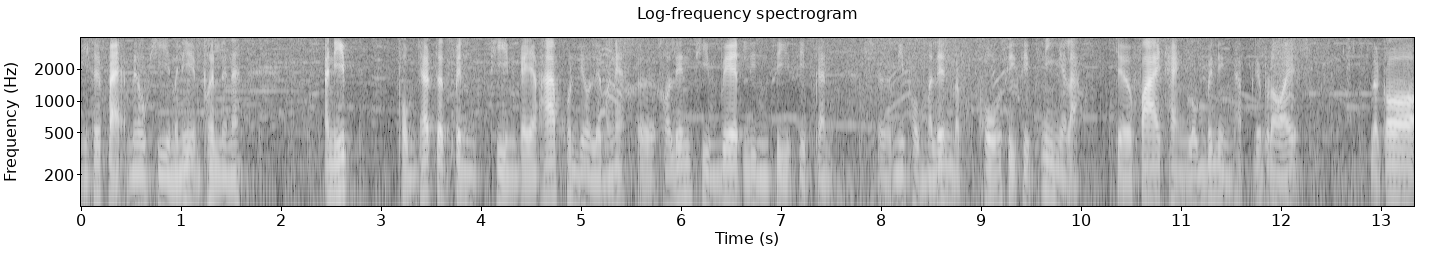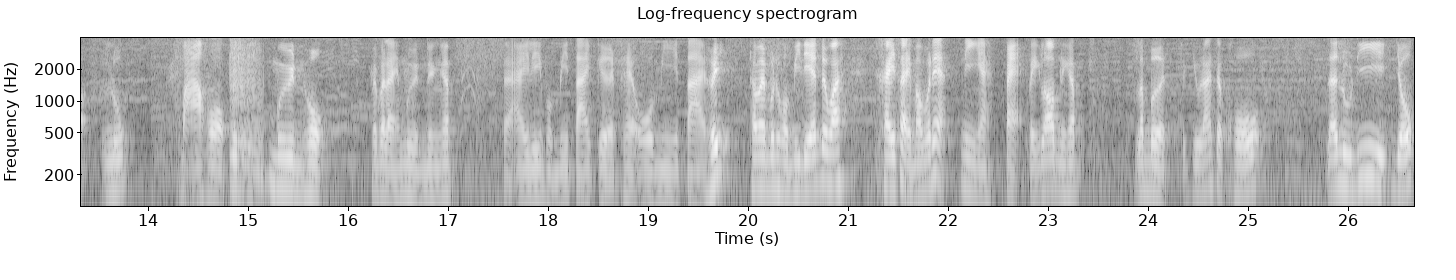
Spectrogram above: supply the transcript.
นี้ถ้าแปะเมลคีมานี่เพลินเลยนะ อันนี้ผมแทบจะเป็นทีมกายภาพคนเดียวเลยมั้งเนี่ยเออเขาเล่นทีมเวทลิน 40 กันเออมีผมมาเล่นแบบโค้40 นี่ไงล่ะ เจอฝ้ายแทงล้มไปหนึ่งครับ เรียบร้อย แล้วก็ลุกปาหอกหมื่นหกไม่เป็นไรหมื่นหนึ่งครับ แต่ไอรีนผมมีตายเกิดแทโอมีตาย เฮ้ยทำไมบนหัวมีเดสด้วยวะ ใครใส่มาวะเนี่ย นี่ไง แปะไปอีกรอบนึงครับ ระเบิดสกิลล่างจากโค้แล้วลูดี้ยก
